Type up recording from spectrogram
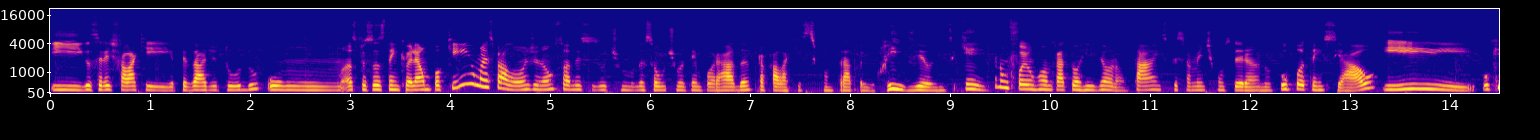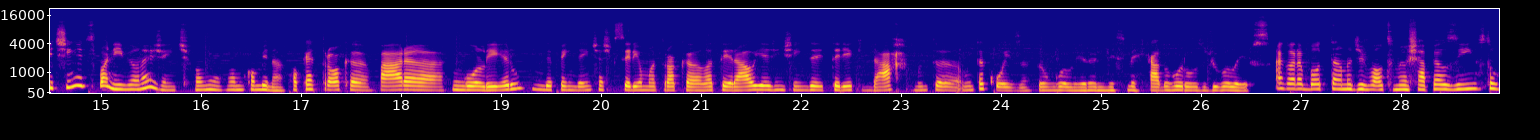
E gostaria de falar que, apesar de tudo, um, as pessoas têm que olhar um pouquinho mais para longe, não só nesses últimos, nessa última temporada, para falar que esse contrato é horrível, não sei o quê. Não foi um contrato horrível, não, tá? Especialmente considerando o potencial e o que tinha disponível, né, gente? Vamos, vamos combinar. Qualquer troca para um goleiro, independente, acho que seria uma troca lateral e a gente ainda teria que dar muita, muita coisa para um goleiro ali nesse mercado horroroso de goleiros. Agora, botando de volta o meu chapéuzinho, estou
